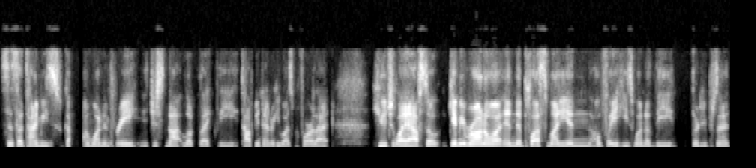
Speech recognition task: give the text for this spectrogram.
Since that time, he's gone one and three. He's just not looked like the top contender he was before that huge layoff. So give me Morono in the plus money, and hopefully he's one of the 30%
